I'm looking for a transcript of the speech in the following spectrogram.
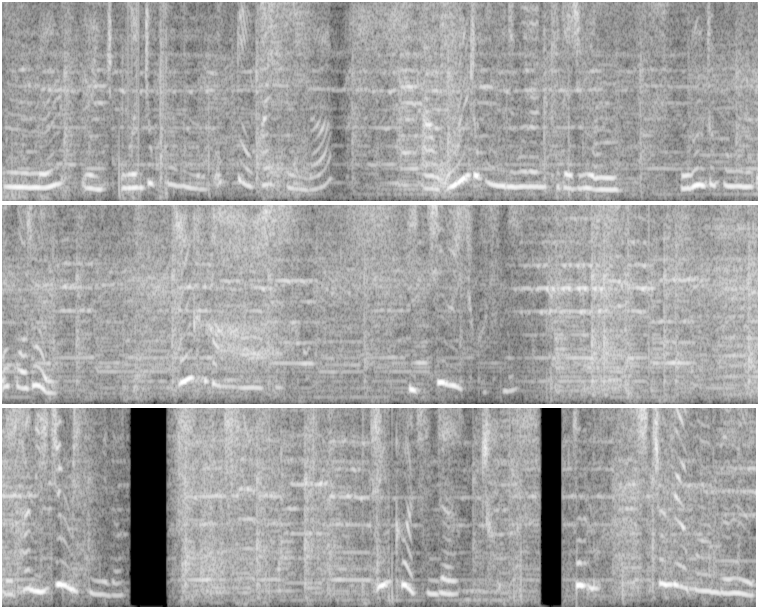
그러면 왼쪽, 왼쪽 부분으로 꺾도록 하겠습니다. 아 오른쪽 부분이구나 이렇게 되지만 어, 오른쪽 부분을 꺾어서 탱크가 이쯤에 같은데. 네, 한 이쯤 있습니다. 탱크가 진짜 초, 소문, 시청자분들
